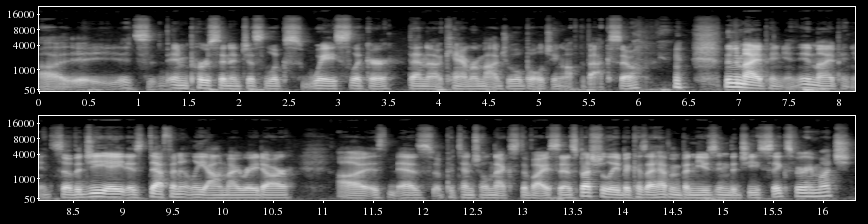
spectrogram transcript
uh, it's in person it just looks way slicker than a camera module bulging off the back so in my opinion in my opinion. So the g8 is definitely on my radar uh, as, as a potential next device and especially because i haven't been using the g6 very much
